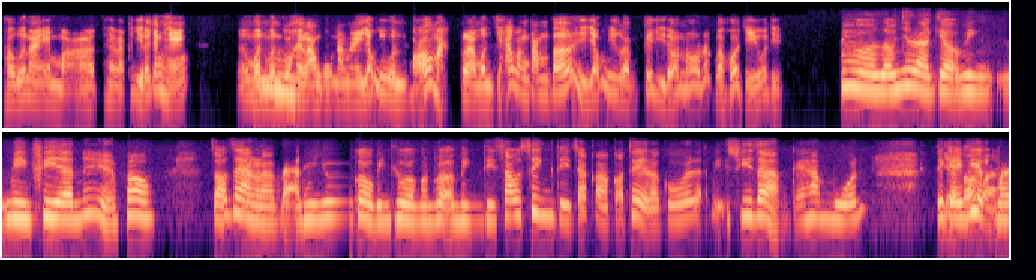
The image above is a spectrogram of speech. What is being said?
thôi bữa nay em mệt hay là cái gì đó chẳng hạn. Mình ừ. mình có hài lòng còn đằng này giống như mình bỏ mặt là mình chả quan tâm tới thì giống như là cái gì đó nó rất là khó chịu á chị ừ, giống như là kiểu mình mình phiền ấy phải không? Rõ ràng yeah. là bạn thì nhu cầu bình thường còn vợ mình thì sau sinh thì chắc là có thể là cô ấy đã bị suy giảm cái ham muốn. Thì dạ, cái việc mà.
